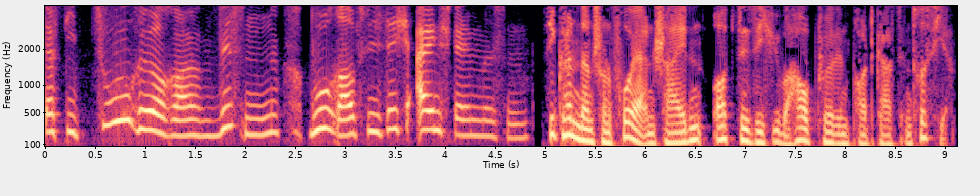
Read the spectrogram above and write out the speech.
dass die Zuhörer wissen, worauf sie sich einstellen müssen. Sie können dann schon vorher entscheiden, ob sie sich überhaupt für den Podcast interessieren.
